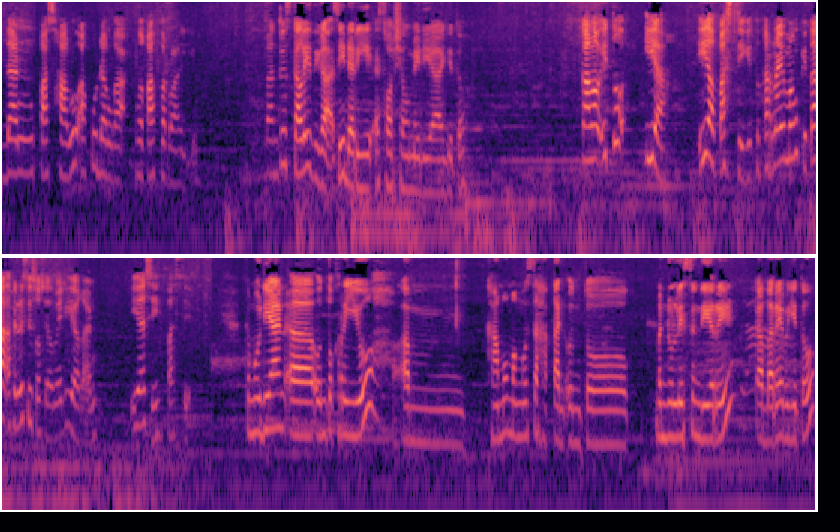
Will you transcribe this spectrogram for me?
Dan pas halu aku udah nggak ngecover lagi. Bantu sekali tidak sih dari social media gitu? Kalau itu iya. Iya pasti gitu. Karena emang kita akhirnya di sosial media kan Iya sih pasti. Kemudian uh, untuk Ryu, um, kamu mengusahakan untuk menulis sendiri, kabarnya begitu.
